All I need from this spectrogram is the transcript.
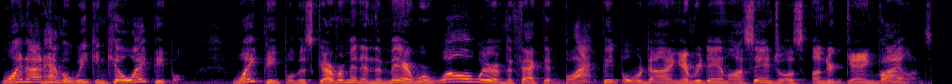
why not have a week and kill white people? White people, this government, and the mayor were well aware of the fact that black people were dying every day in Los Angeles under gang violence.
